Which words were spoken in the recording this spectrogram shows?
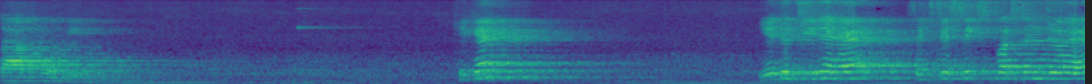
ताप होगी। ठीक है? ये जो चीज़ें हैं 66 परसेंट जो है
